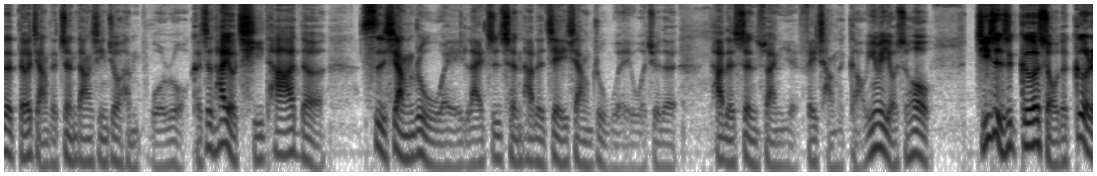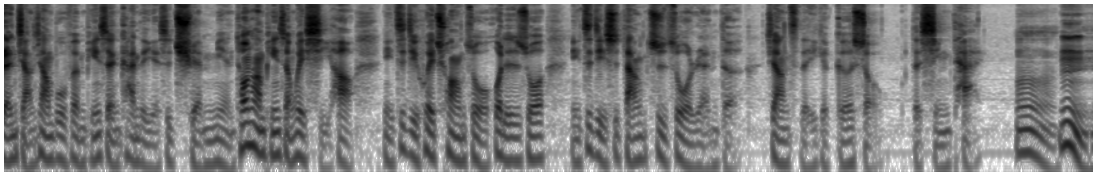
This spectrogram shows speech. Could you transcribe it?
的得奖的正当性就很薄弱。可是她有其他的四项入围来支撑她的这一项入围，我觉得她的胜算也非常的高，因为有时候。即使是歌手的个人奖项部分，评审看的也是全面。通常评审会喜好你自己会创作，或者是说你自己是当制作人的这样子的一个歌手的心态。嗯嗯。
